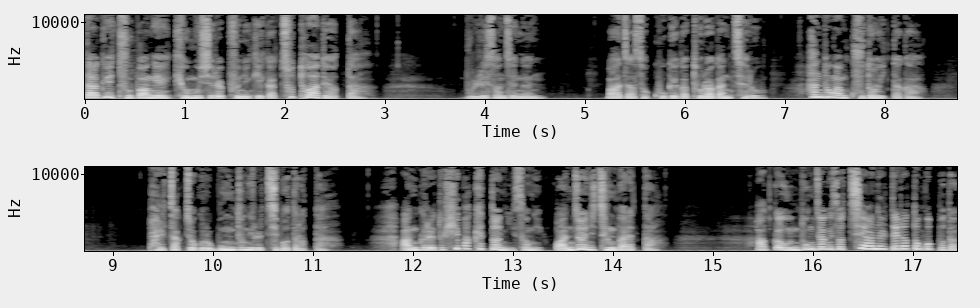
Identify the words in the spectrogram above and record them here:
딱이 두 방에 교무실의 분위기가 초토화되었다. 물리 선생은 맞아서 고개가 돌아간 채로 한동안 굳어 있다가 발작적으로 몽둥이를 집어들었다. 안 그래도 희박했던 이성이 완전히 증발했다. 아까 운동장에서 치안을 때렸던 것보다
